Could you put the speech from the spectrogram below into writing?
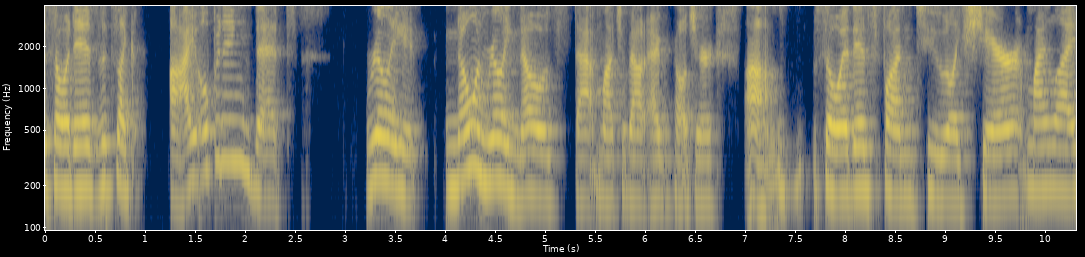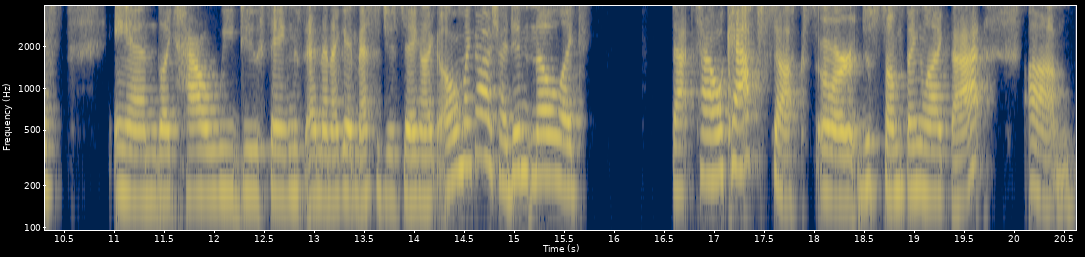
so it is it's like eye opening that really no one really knows that much about agriculture. Um, so it is fun to like share my life and like how we do things. And then i get messages saying like oh my gosh i didn't know like that's how a calf sucks or just something like that. Um,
